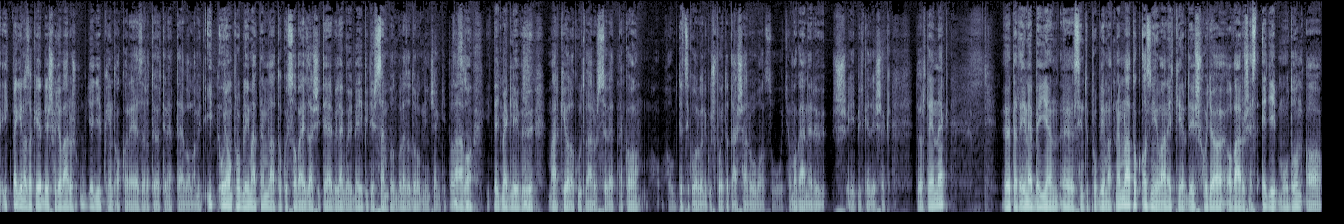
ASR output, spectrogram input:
Itt megint az a kérdés, hogy a város úgy egyébként akar-e ezzel a történettel valamit. Itt olyan problémát nem látok, hogy szabályzási tervileg vagy beépítés szempontból ez a dolog nincsen kitalálva. Itt egy meglévő, már kialakult városszövetnek a ha úgy tetszik, organikus folytatásáról van szó, hogyha magánerős építkezések történnek. Tehát én ebbe ilyen szintű problémát nem látok. Az nyilván egy kérdés, hogy a, a város ezt egyéb módon a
